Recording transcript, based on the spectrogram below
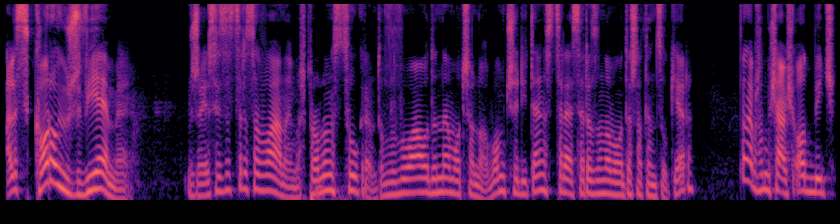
Ale skoro już wiemy, że jesteś zestresowany, masz problem z cukrem, to wywołało moczonową, czyli ten stres rezonował też na ten cukier, to na przykład musiałeś odbić,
